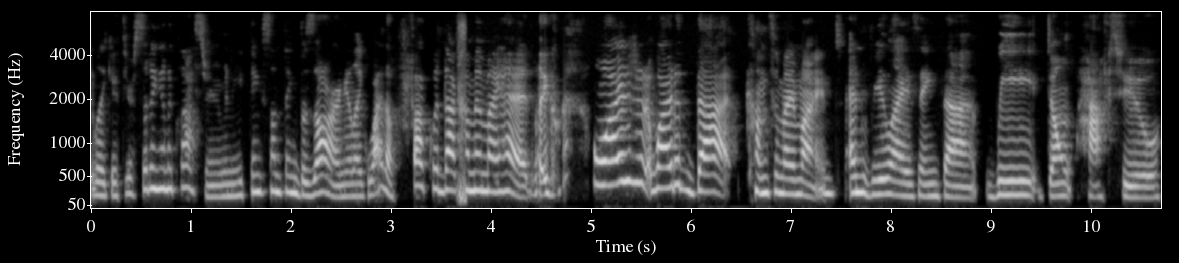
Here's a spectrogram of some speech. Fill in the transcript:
like if you're sitting in a classroom and you think something bizarre and you're like, why the fuck would that come in my head? Like why did why did that come to my mind? And realizing that we don't have to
